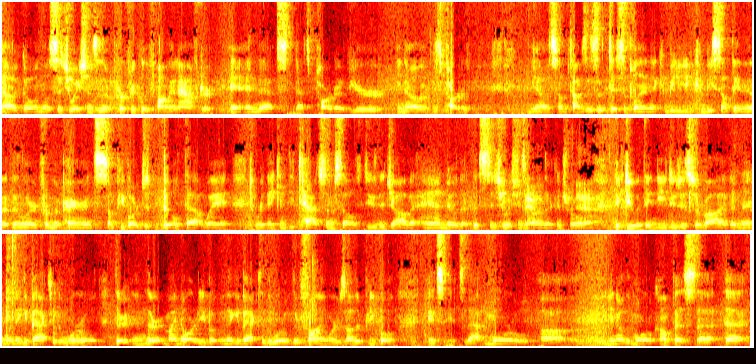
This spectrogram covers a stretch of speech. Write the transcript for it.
uh, go in those situations and they're perfectly fine after, and, and that's that's part of your you know it's part of you know sometimes as a discipline it can be can be something that they learn from their parents some people are just built that way to where they can detach themselves do the job at hand know that this situation is yeah. out of their control yeah. they do what they need to to survive and then when they get back to the world they're and they're a minority but when they get back to the world they're fine whereas other people it's it's that moral uh, you know the moral compass that that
